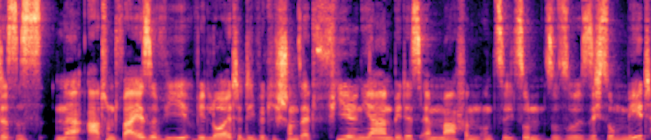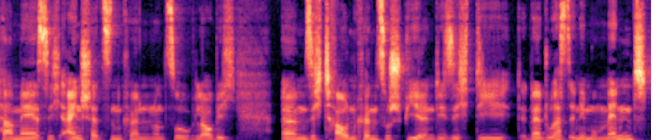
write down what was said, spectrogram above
das ist eine Art und Weise, wie, wie Leute, die wirklich schon seit vielen Jahren BDSM machen und sich so, so, so, sich so metamäßig einschätzen können und so, glaube ich, ähm, sich trauen können zu spielen. Die sich, die, ne, du hast in dem Moment,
